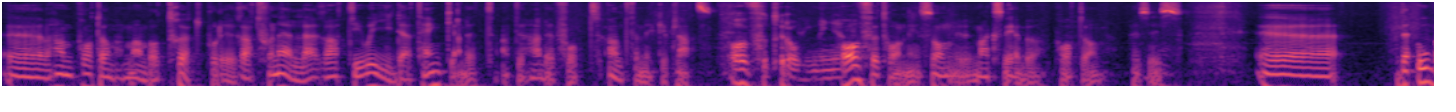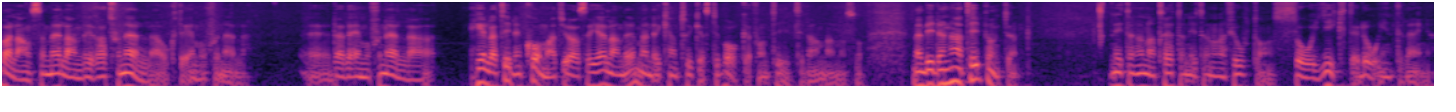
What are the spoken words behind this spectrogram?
Eh, han pratar om att man var trött på det rationella, ratioida tänkandet. Att det hade fått allt för mycket plats. Avförtrollningen. Avförtrollning, som Max Weber pratar om. Precis. Eh, den obalansen mellan det rationella och det emotionella. Eh, där det emotionella hela tiden kommer att göra sig gällande men det kan tryckas tillbaka från tid till annan. Och så. Men vid den här tidpunkten, 1913-1914, så gick det då inte längre.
